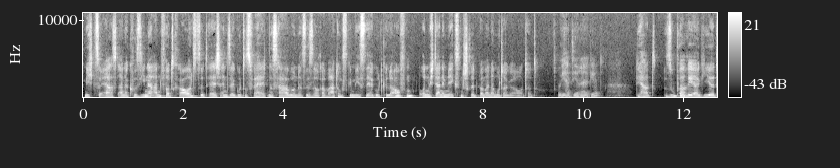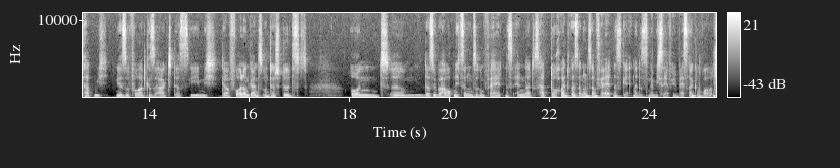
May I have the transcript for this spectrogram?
mich zuerst einer Cousine anvertraut, zu der ich ein sehr gutes Verhältnis habe und das ist auch erwartungsgemäß sehr gut gelaufen und mich dann im nächsten Schritt bei meiner Mutter geoutet. Wie hat die reagiert? Die hat super reagiert, hat mich mir sofort gesagt, dass sie mich da voll und ganz unterstützt und ähm, das überhaupt nichts an unserem Verhältnis ändert. Es hat doch etwas an unserem Verhältnis geändert. Es ist nämlich sehr viel besser geworden.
